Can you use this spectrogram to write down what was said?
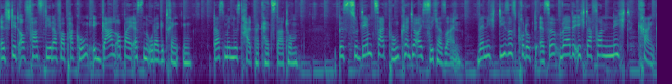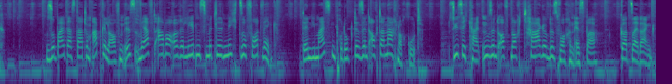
Es steht auf fast jeder Verpackung, egal ob bei Essen oder Getränken. Das Mindesthaltbarkeitsdatum. Bis zu dem Zeitpunkt könnt ihr euch sicher sein. Wenn ich dieses Produkt esse, werde ich davon nicht krank. Sobald das Datum abgelaufen ist, werft aber eure Lebensmittel nicht sofort weg. Denn die meisten Produkte sind auch danach noch gut. Süßigkeiten sind oft noch Tage bis Wochen essbar. Gott sei Dank.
